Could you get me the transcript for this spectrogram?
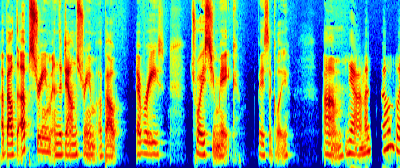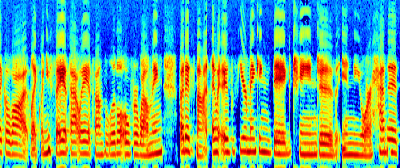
about the upstream and the downstream about every choice you make, basically. Um, yeah, and that sounds like a lot. Like when you say it that way, it sounds a little overwhelming, but it's not. If you're making big changes in your habits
